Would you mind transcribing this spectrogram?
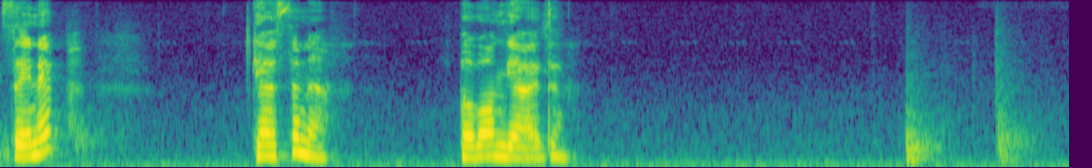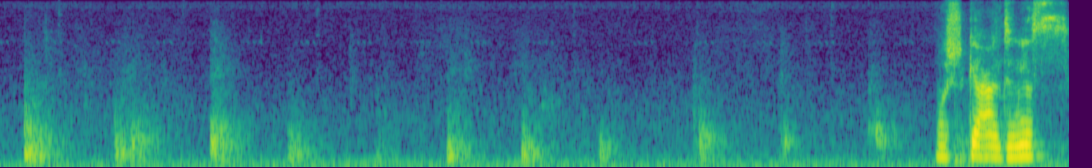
Zeynep. Gelsene. Babam geldi. Hoş geldiniz.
